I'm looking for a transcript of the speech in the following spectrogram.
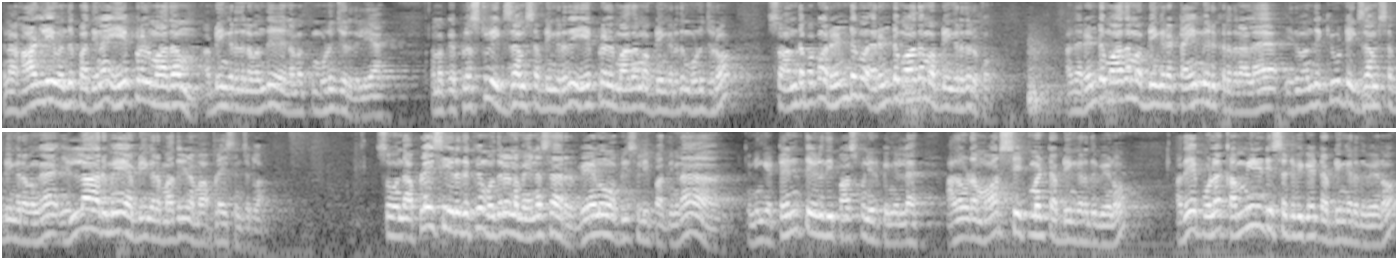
ஏன்னா ஹார்ட்லி வந்து பார்த்தீங்கன்னா ஏப்ரல் மாதம் அப்படிங்கிறதுல வந்து நமக்கு முடிஞ்சிருது இல்லையா? நமக்கு ப்ளஸ் டூ எக்ஸாம்ஸ் அப்படிங்கிறது ஏப்ரல் மாதம் அப்படிங்கிறது முடிஞ்சிடும் ஸோ அந்த பக்கம் ரெண்டு ரெண்டு மாதம் அப்படிங்கிறது இருக்கும். அந்த ரெண்டு மாதம் அப்படிங்கிற டைம் இருக்கிறதுனால இது வந்து கியூட் எக்ஸாம்ஸ் அப்படிங்கிறவங்க எல்லாருமே அப்படிங்கிற மாதிரி நம்ம அப்ளை செஞ்சுக்கலாம். ஸோ இந்த அப்ளை செய்யறதுக்கு முதல்ல நம்ம என்ன சார் வேணும் அப்படின்னு சொல்லி பார்த்தீங்கன்னா நீங்கள் டென்த் எழுதி பாஸ் பண்ணியிருப்பீங்கல்ல அதோட மார்க் ஸ்டேட்மெண்ட் அப்படிங்கிறது வேணும். அதே போல் கம்யூனிட்டி சர்டிஃபிகேட் அப்படிங்கிறது வேணும்.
